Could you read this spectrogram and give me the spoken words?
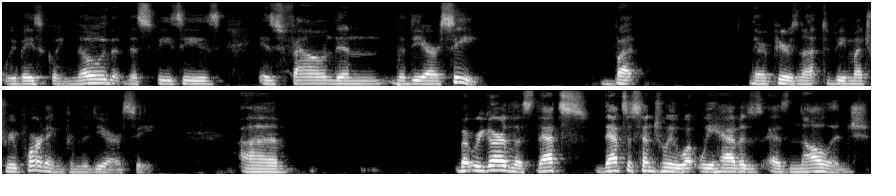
We basically know that this species is found in the DRC. But there appears not to be much reporting from the DRC. Um, but regardless, that's that's essentially what we have as, as knowledge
